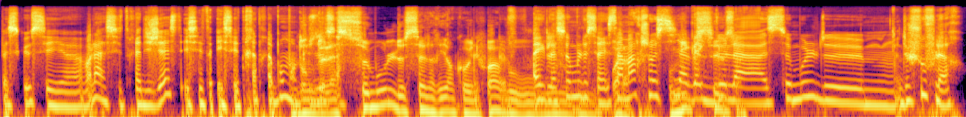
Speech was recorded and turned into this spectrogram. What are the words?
parce que c'est euh, voilà, c'est très digeste et c'est très très bon. Donc de, la semoule de céleri, encore une fois, vous, avec de la semoule de céleri. Ça marche aussi avec de la semoule de, de chou-fleur,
